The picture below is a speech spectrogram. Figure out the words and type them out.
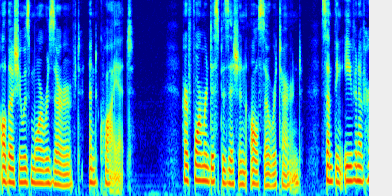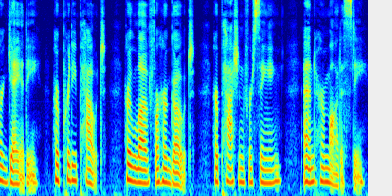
although she was more reserved and quiet. Her former disposition also returned, something even of her gaiety, her pretty pout, her love for her goat, her passion for singing, and her modesty.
